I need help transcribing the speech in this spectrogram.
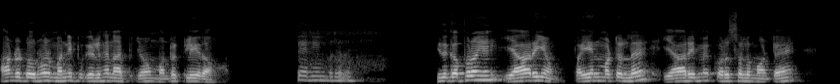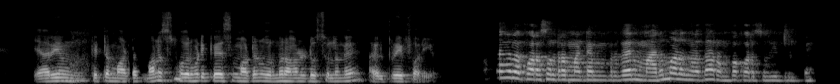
ஆண்டோட்ட ஒரு மாதிரி மன்னிப்பு கேளுங்க. நான் இப்போ ஜெபம் பண்றேன். கிளியர் ஆகும். சரிங்க பிரதர் இதுக்கப்புறம் யாரையும் பையன் மட்டும் இல்லை யாரையுமே குறை சொல்ல மாட்டேன். யாரையும். திட்ட மாட்டேன். மனசு ஒரு முறை பேச மாட்டேன்னு ஒரு முறை ஆண்டுட்டு சொல்லுங்க. I will pray for you பசங்களை குறை சொல்ற மாட்டேன் பிரதர் மருமகளுங்களை தான் ரொம்ப குறை சொல்லிட்டு இருப்பேன்.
